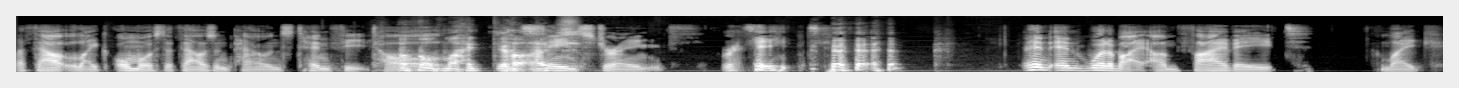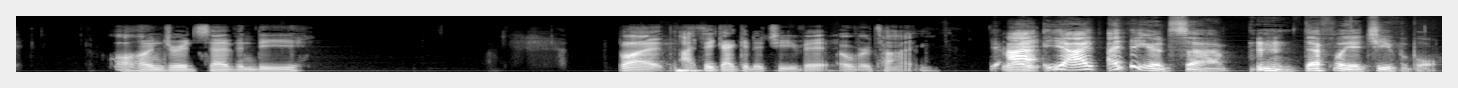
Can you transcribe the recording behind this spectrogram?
a thou like almost a thousand pounds, ten feet oh tall. Oh my god! insane strength, right? And and what am I? I'm five eight. I'm like 170, but I think I could achieve it over time, I yeah, I, I think it's uh, definitely achievable.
